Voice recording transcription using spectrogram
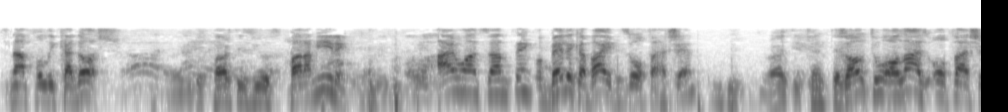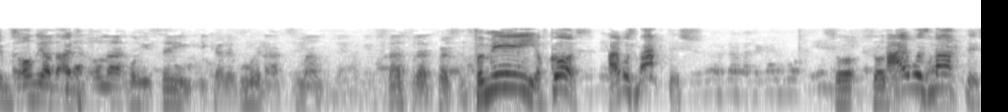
it's not fully Kadosh. Uh, the part is used. But I'm eating. I want something. Well, Bedek Abayit is all for Hashem. Right, you can't take So to Olah is all for Hashem. It's only other item. And all that, when he's saying, "Ikarevuhin atzmam," it's not for that person. For me, of course. I was Makdish. So, so I was Say Makdish.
